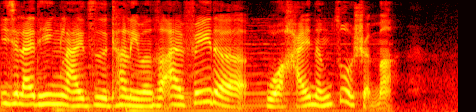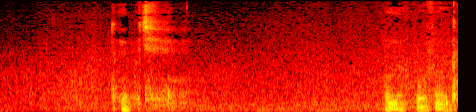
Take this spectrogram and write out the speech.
一起来听来自阚丽文和艾菲的《我还能做什么》。对不起，我们不分开。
